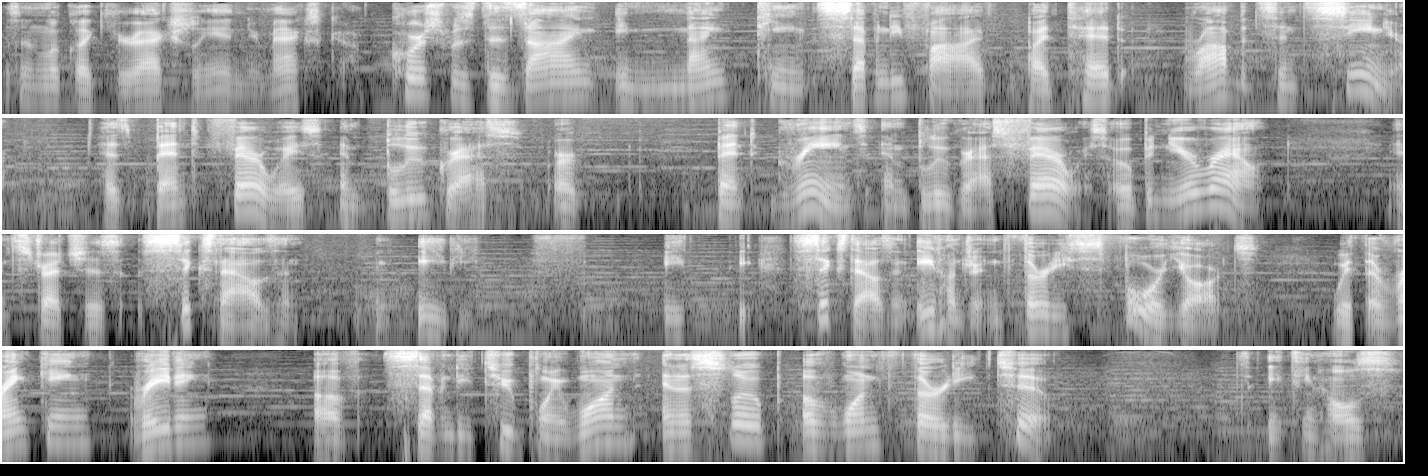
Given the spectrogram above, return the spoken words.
doesn't look like you're actually in New Mexico. The course was designed in 1975 by Ted Robinson Sr. Has bent fairways and bluegrass or bent greens and bluegrass fairways, open year round, and stretches 6,080 6,834 yards with a ranking rating of 72.1 and a slope of 132. It's 18 holes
